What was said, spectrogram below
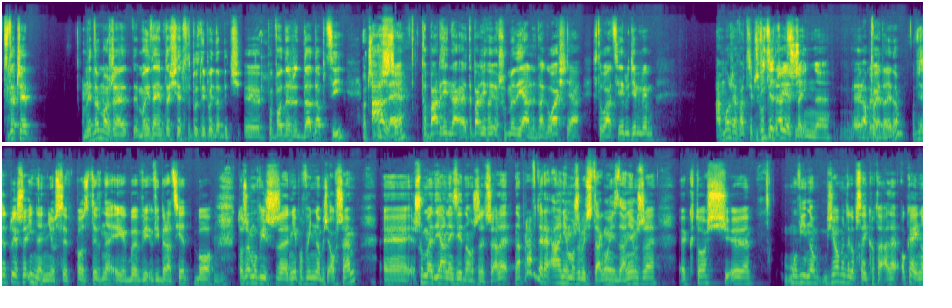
to znaczy... Wiadomo, że moim zdaniem to 700 plus nie powinno być y, powodem do adopcji, Oczywiście. ale to bardziej, na, to bardziej chodzi o szum medialny, nagłaśnia sytuację. Ludzie mówią, A może warto się przychodzić Widzę tu akcji? jeszcze inne. E, jakby- Opowiadaj, no. Widzę tu jeszcze inne newsy, pozytywne jakby wi- wibracje, bo to, że mówisz, że nie powinno być owszem, e, szum medialny jest jedną rzecz, ale naprawdę realnie może być tak, moim zdaniem, że ktoś e, mówi, no wziąłbym tego psa i kota, ale okej, no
